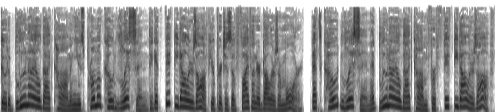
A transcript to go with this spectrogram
Go to BlueNile.com and use promo code LISTEN to get $50 off your purchase of $500 or more. That's code LISTEN at BlueNile.com for $50 off.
